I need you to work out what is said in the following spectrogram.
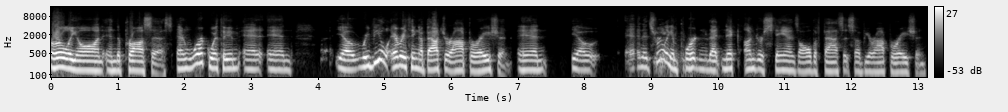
early on in the process and work with him and and you know reveal everything about your operation. And you know and it's really important that Nick understands all the facets of your operation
